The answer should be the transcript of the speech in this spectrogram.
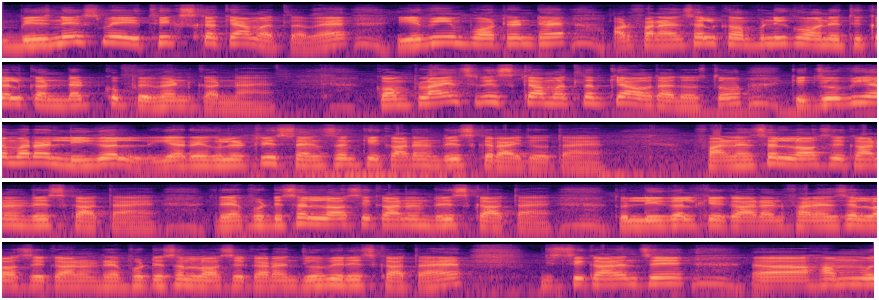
बिज़नेस में इथिक्स का क्या मतलब है? ये भी इंपॉर्टेंट है और फाइनेंशियल कंपनी को अनइथिकल कंडक्ट को प्रिवेंट करना है। कॉम्प्लाइंस रिस्क का मतलब क्या होता है दोस्तों? कि जो भी हमारा लीगल या रेगुलेटरी सेंक्शन के कारण रिस्क राइज होता है। फाइनेंशियल लॉस के कारण रिस्क आता है. रेपुटेशन लॉस के कारण रिस्क आता है. तो लीगल के कारण फाइनेंशियल लॉस के कारण रेपुटेशन लॉस के कारण जो भी रिस्क आता है जिसके कारण से आ, हम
